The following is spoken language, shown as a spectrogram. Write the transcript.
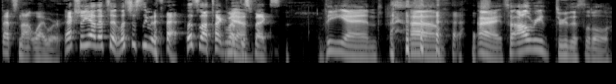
that's not why we're actually yeah that's it let's just leave it at that let's not talk about Yeah. the specs the end. Um, all right, so I'll read through this little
